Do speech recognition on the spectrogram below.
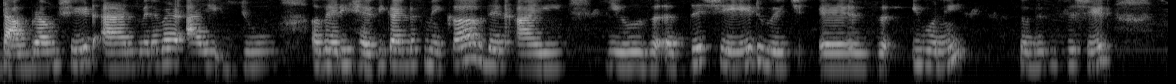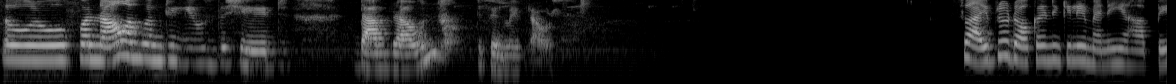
dark brown shade and whenever I do a very heavy kind of makeup then I use this shade which is Ebony. So this is the shade. So for now I'm going to use the shade dark brown to fill my brows. So eyebrow draw करने के लिए मैंने यहाँ पे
